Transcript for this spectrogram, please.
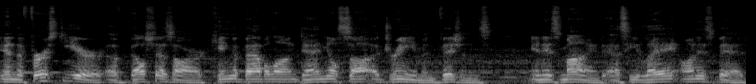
In the first year of Belshazzar, king of Babylon, Daniel saw a dream and visions in his mind as he lay on his bed.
